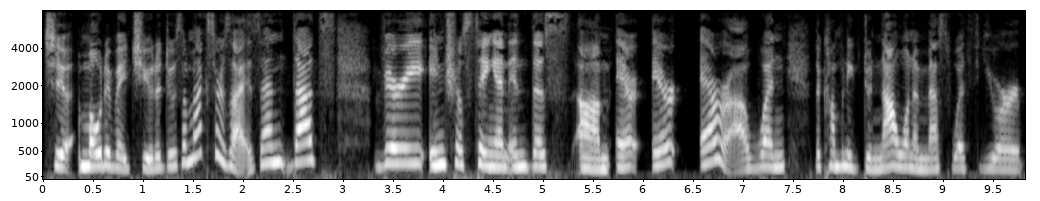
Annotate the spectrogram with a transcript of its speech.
to motivate you to do some exercise. And that's very interesting. And in this um, er- er- era, when the company do not want to mess with your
